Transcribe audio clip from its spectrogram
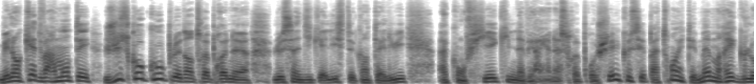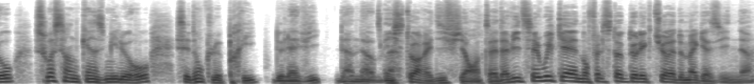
Mais l'enquête va remonter jusqu'au couple d'entrepreneurs. Le syndicaliste, quant à lui, a confié qu'il n'avait rien à se reprocher, que ses patrons étaient même réglo. 75 000 euros, c'est donc le prix de la vie d'un homme. Histoire édifiante. David, c'est le week-end, on fait le stock de lecture et de magazines.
